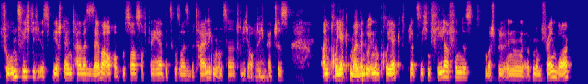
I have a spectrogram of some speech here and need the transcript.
für uns wichtig ist, wir stellen teilweise selber auch Open Source Software her, beziehungsweise beteiligen uns natürlich auch mhm. durch Patches an Projekten, weil wenn du in einem Projekt plötzlich einen Fehler findest, zum Beispiel in irgendeinem Framework,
